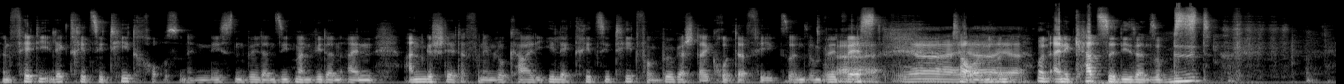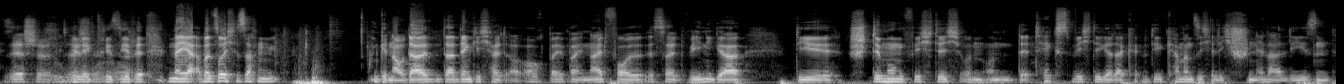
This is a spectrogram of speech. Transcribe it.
Dann fällt die Elektrizität raus. Und in den nächsten Bildern sieht man, wie dann ein Angestellter von dem Lokal die Elektrizität vom Bürgersteig runterfegt. So in so einem Wildwest-Town. Ja, ja, ja. und, eine Katze, die dann so bzzzt sehr schön. Sehr elektrisiert wird. Naja, aber solche Sachen, genau, da, da denke ich halt auch bei, bei Nightfall ist halt weniger die Stimmung wichtig und, und der Text wichtiger, da, die kann man sicherlich schneller lesen.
